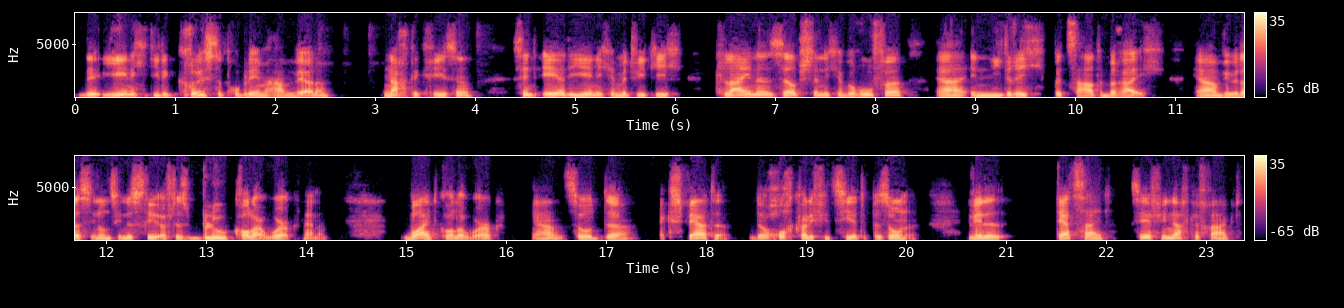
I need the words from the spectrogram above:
diejenigen, die die größte Probleme haben werden nach der Krise, sind eher diejenigen mit wirklich kleine selbstständige Berufe, ja, in niedrig bezahltem Bereich. Ja, wie wir das in unserer Industrie öfters Blue Collar Work nennen. White Collar Work, ja, so der Experte, der hochqualifizierte Personen, werden derzeit sehr viel nachgefragt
